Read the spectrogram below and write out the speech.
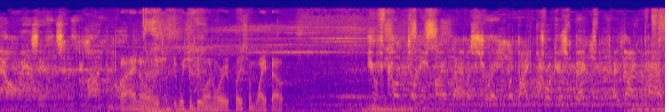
It always ends in blood. Oh, I know. We should, we should do one where we play some Wipeout. To lead my lamb astray, but thy crook is bent and thy path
